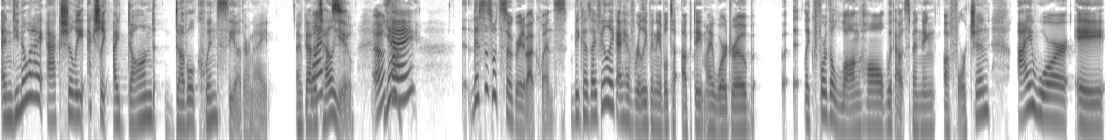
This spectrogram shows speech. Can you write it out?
And you know what? I actually, actually, I donned double quince the other night. I've got to tell you. Okay. This is what's so great about Quince because I feel like I have really been able to update my wardrobe uh, like for the long haul without spending a fortune. I wore a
